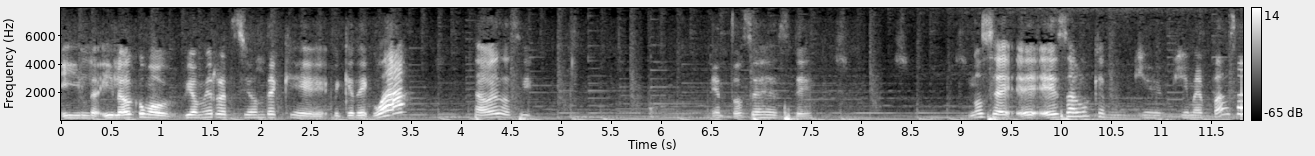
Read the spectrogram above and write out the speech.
Y, y luego como vio mi reacción de que me quedé, ¿what? ¿Sabes? Así. Entonces, este, no sé, e, es algo que, que, me pasa.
